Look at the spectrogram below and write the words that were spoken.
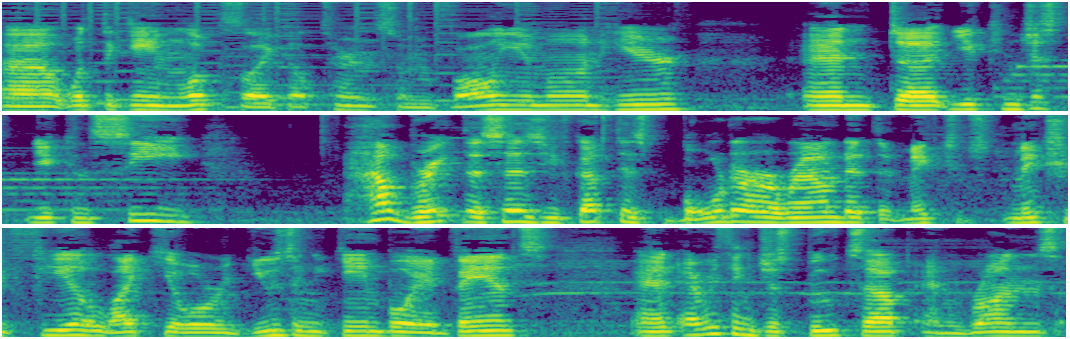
uh, what the game looks like. I'll turn some volume on here, and uh, you can just, you can see how great this is. You've got this border around it that makes makes you feel like you're using a Game Boy Advance, and everything just boots up and runs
